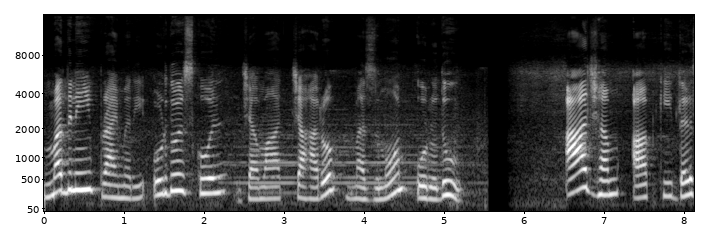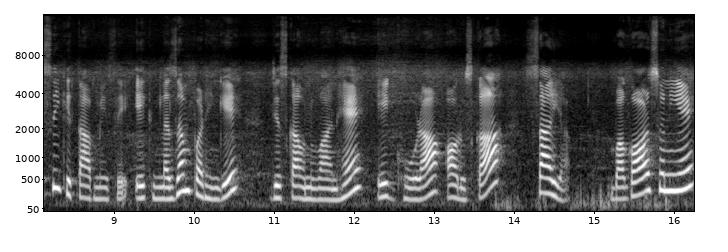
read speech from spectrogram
मदनी प्राइमरी उर्दू स्कूल, जमात चाहरुब मजमून, उर्दू। आज हम आपकी दरसी किताब में से एक नज़म पढ़ेंगे, जिसका उन्वान है एक घोड़ा और उसका साया। बगौर सुनिए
